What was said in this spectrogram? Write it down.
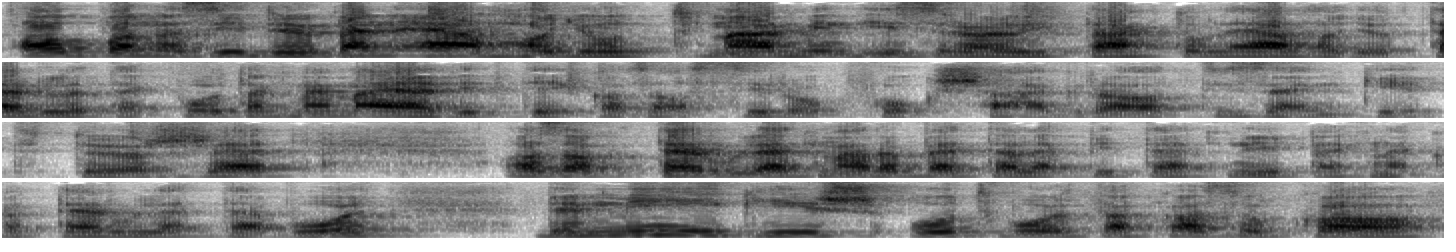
abban az időben elhagyott, már mind izraelitáktól elhagyott területek voltak, mert már elvitték az asszirok fogságra a 12 törzset. Az a terület már a betelepített népeknek a területe volt, de mégis ott voltak azok a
